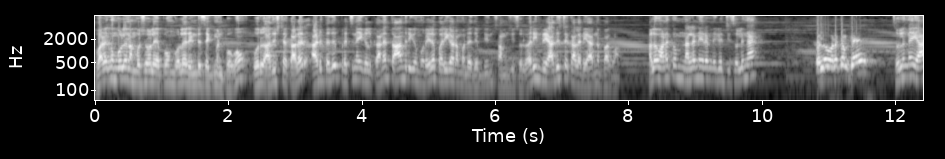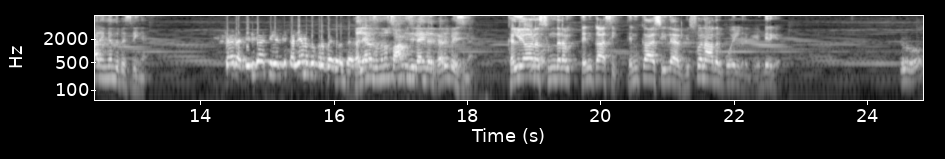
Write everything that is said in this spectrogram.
வழக்கம் போல நம்ம ஷோல எப்பவும் போல ரெண்டு செக்மெண்ட் போகும். ஒரு அதிர்ஷ்டக்காலர் அடுத்தது பிரச்சனைகளுக்கான தாந்திரிக முறையில பரிகாரம் பண்றது எப்படின்னு சுவாமிஜி சொல்லுவார் இன்றைய அதிர்ஷ்டக்காலர் யாருன்னு பார்க்கலாம். ஹலோ வணக்கம். நல்ல நேரம் நிகழ்ச்சி. சொல்லுங்க. ஹலோ வணக்கம் சார். சொல்லுங்க யார் எங்க இருந்து பேசுறீங்க? சார் இருந்து கல்யாண சுந்தரம் பேசுறேன் சார். கல்யாண சுந்தரம் சுவாமிஜி லைன்ல இருக்காரு பேசுங்க. கல்யாண சுந்தரம் தென்காசி. தென்காசியில விஸ்வநாதர் கோயில் இருக்கு. எப்படி இருக்கு? ஹலோ?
